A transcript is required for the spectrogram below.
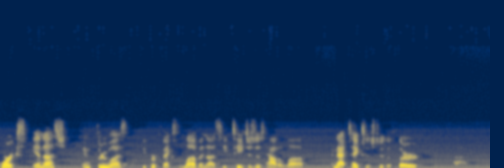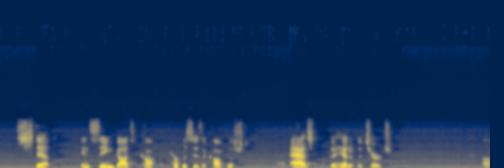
works in us and through us. He perfects love in us. He teaches us how to love. And that takes us to the third step in seeing God's purposes accomplished as the head of the church. Um,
